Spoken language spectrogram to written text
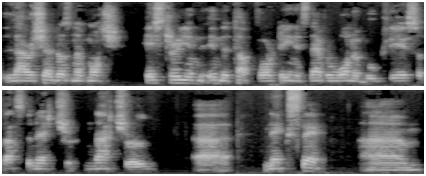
La Rochelle doesn't have much history in, in the top 14. It's never won a bouclier, so that's the natu- natural uh, next step. Um,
